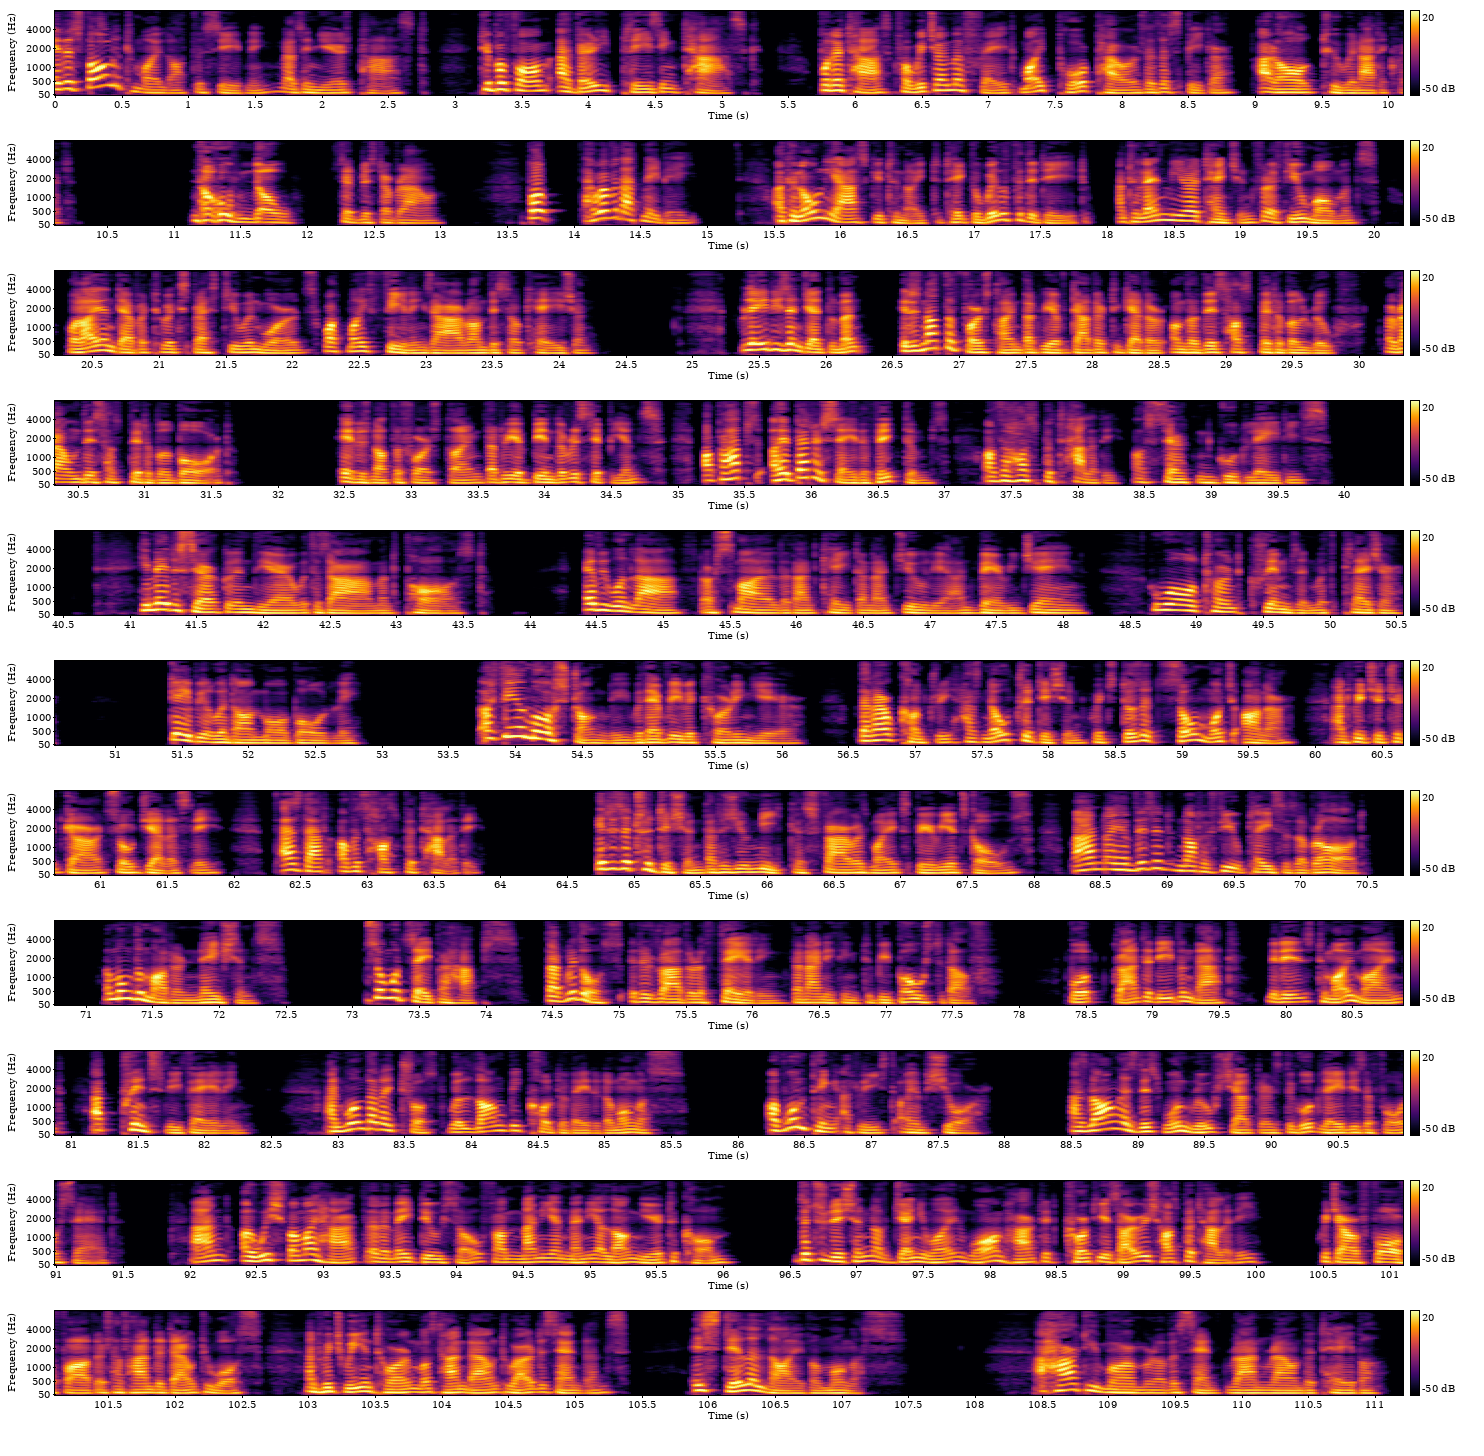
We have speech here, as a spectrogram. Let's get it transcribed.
it has fallen to my lot this evening, as in years past, to perform a very pleasing task, but a task for which I am afraid my poor powers as a speaker are all too inadequate." "No, no," said Mr. Brown. "But however that may be, I can only ask you to night to take the will for the deed, and to lend me your attention for a few moments while I endeavour to express to you in words what my feelings are on this occasion. Ladies and gentlemen, it is not the first time that we have gathered together under this hospitable roof, around this hospitable board. It is not the first time that we have been the recipients, or perhaps I had better say the victims, of the hospitality of certain good ladies. He made a circle in the air with his arm and paused. Every one laughed or smiled at Aunt Kate and Aunt Julia and Mary Jane, who all turned crimson with pleasure. Gabriel went on more boldly. I feel more strongly with every recurring year that our country has no tradition which does it so much honour, and which it should guard so jealously, as that of its hospitality. It is a tradition that is unique as far as my experience goes, and I have visited not a few places abroad, among the modern nations. Some would say, perhaps, that with us it is rather a failing than anything to be boasted of. But, granted even that, it is, to my mind, a princely failing, and one that I trust will long be cultivated among us. Of one thing at least I am sure. As long as this one roof shelters the good ladies aforesaid, and I wish from my heart that it may do so for many and many a long year to come, the tradition of genuine, warm-hearted, courteous Irish hospitality, which our forefathers have handed down to us, and which we in turn must hand down to our descendants, is still alive among us. A hearty murmur of assent ran round the table.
